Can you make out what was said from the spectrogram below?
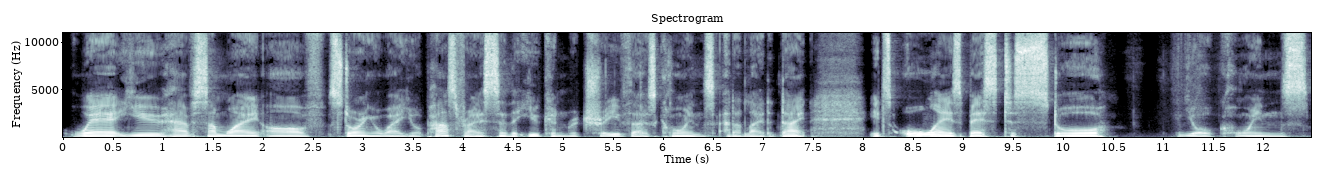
where you have some way of storing away your passphrase so that you can retrieve those coins at a later date. It's always best to store your coins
